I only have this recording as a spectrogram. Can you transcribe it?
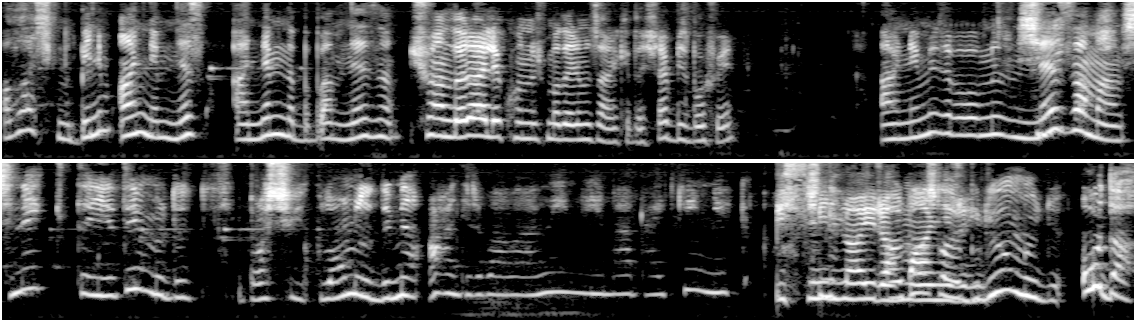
Allah aşkına benim annem ne annemle babam ne zaman şu an Lara ile konuşmalarımız arkadaşlar biz boş verin. Annemizle babamız ne Sinek- zaman Sinek de yedi mi başı kulağımızda değil mi? Anne baba anne. Arkadaşlar Bismillahirrahmanirrahim. biliyor muydu? Orada.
